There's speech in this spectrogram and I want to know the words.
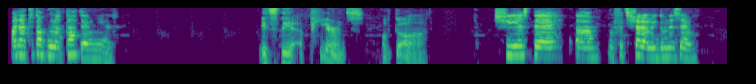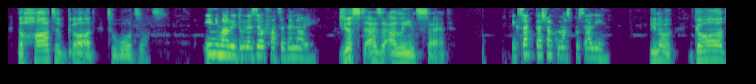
are atâta bunătate în el. It's the appearance of God, Și este uh, înfățișarea lui Dumnezeu. the heart of God towards us. Inima lui Dumnezeu față de noi. Just as Aline said, Exact așa cum a spus Alin. you know, God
